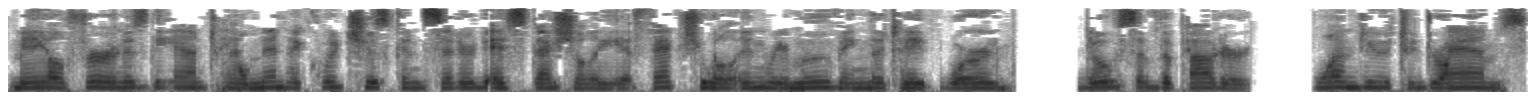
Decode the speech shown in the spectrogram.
Male fern is the anthelmintic which is considered especially effectual in removing the tapeworm. Dose of the powder, 1 to 2 drams,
